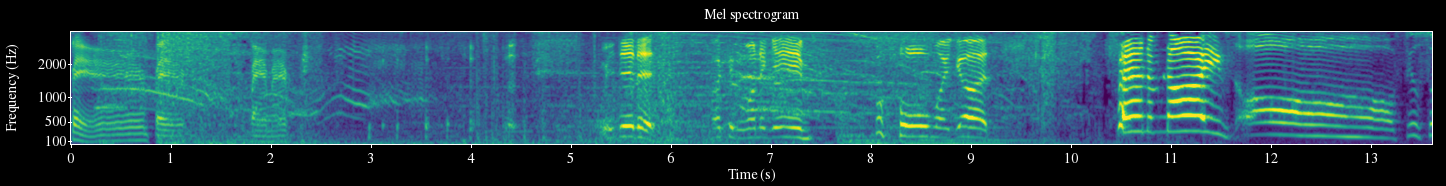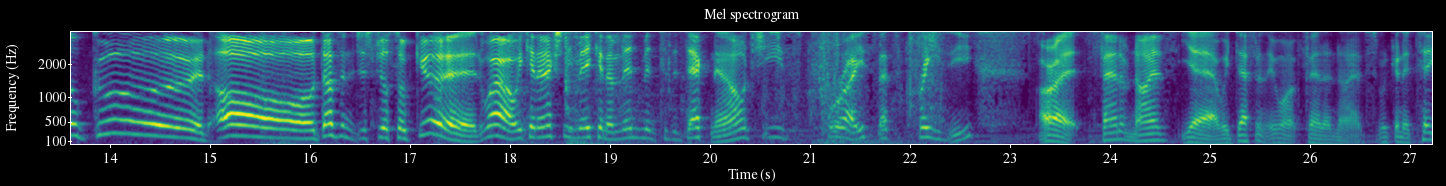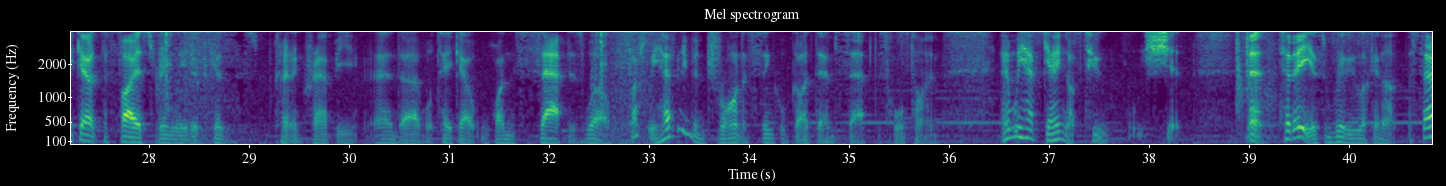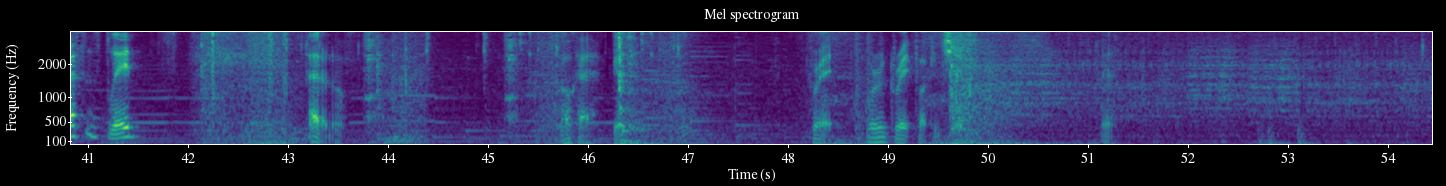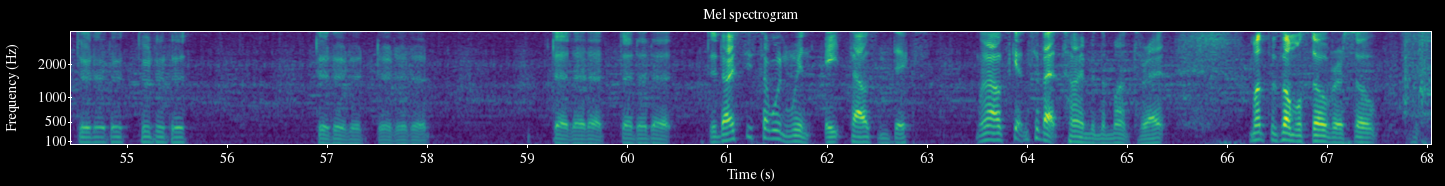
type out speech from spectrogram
Bam, bam, bam, bam. we did it! Fucking won a game! Oh my god! Fan of knives! Oh, feels so good! Oh, doesn't it just feel so good? Wow, we can actually make an amendment to the deck now. Jesus Christ, that's crazy. Alright, fan of knives? Yeah, we definitely want fan of knives. We're gonna take out Defias Ringleader because it's kind of crappy, and uh, we'll take out one sap as well. Fuck, we haven't even drawn a single goddamn sap this whole time. And we have gang up too. Holy shit. Man, today is really looking up. Assassin's Blade? I don't know. Okay, good. Great. We're in great fucking shape. Yeah. Du-du-du, du-du-du. Du-du-du, du-du-du. Du-du-du, du-du-du. Did I see someone win 8,000 dicks? Well, it's getting to that time in the month, right? Month is almost over, so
